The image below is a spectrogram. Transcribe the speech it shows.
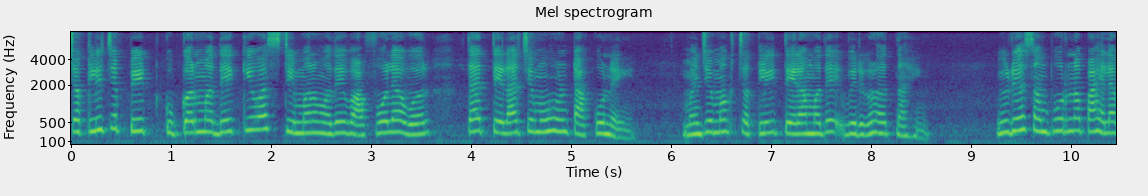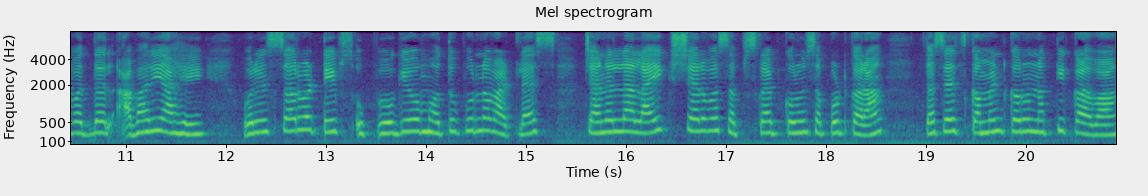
चकलीचे पीठ कुकरमध्ये किंवा स्टीमरमध्ये वाफवल्यावर त्यात तेलाचे मोहन टाकू नये. म्हणजे मग चकली तेलामध्ये विरघळत नाही. व्हिडिओ संपूर्ण पाहिल्याबद्दल आभारी आहे. वरील सर्व टिप्स उपयोगी व महत्त्वपूर्ण वाटल्यास चॅनलला लाईक शेअर व सबस्क्राईब करून सपोर्ट करा. तसेच कमेंट करून नक्की कळवा.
